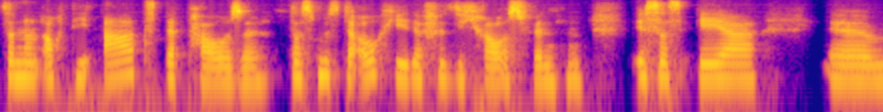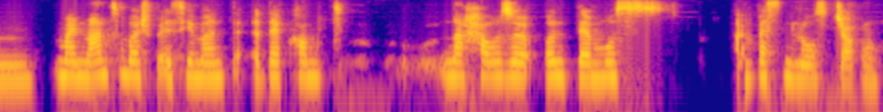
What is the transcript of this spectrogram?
sondern auch die Art der Pause. Das müsste auch jeder für sich rausfinden. Ist es eher, ähm, mein Mann zum Beispiel ist jemand, der kommt nach Hause und der muss am besten losjoggen.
